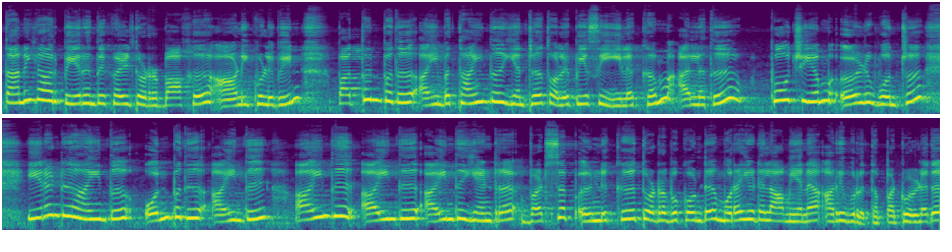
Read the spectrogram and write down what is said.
தனியார் பேருந்துகள் தொடர்பாக ஆணைக்குழுவின் பத்தொன்பது ஐம்பத்தைந்து என்ற தொலைபேசி இலக்கம் அல்லது பூஜ்ஜியம் ஏழு ஒன்று இரண்டு ஐந்து ஒன்பது ஐந்து ஐந்து ஐந்து ஐந்து என்ற வாட்ஸ்அப் எண்ணுக்கு தொடர்பு கொண்டு முறையிடலாம் என அறிவுறுத்தப்பட்டுள்ளது.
